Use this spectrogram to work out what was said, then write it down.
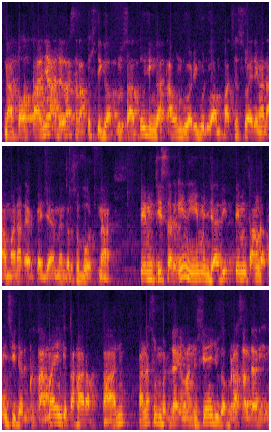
Nah, totalnya adalah 131 hingga tahun 2024 sesuai dengan amanat RPJMN tersebut. Nah, tim CISR ini menjadi tim tanggap insiden pertama yang kita harapkan karena sumber daya manusianya juga berasal dari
